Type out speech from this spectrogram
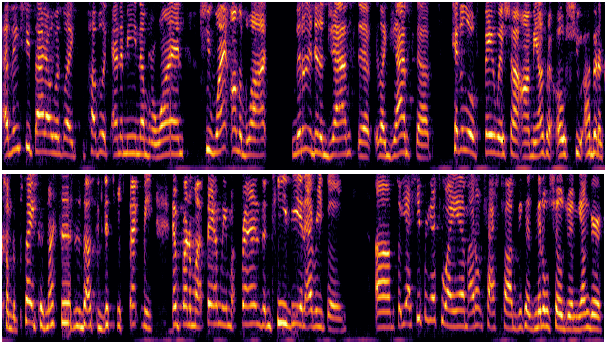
I think she thought I was like public enemy number one. She went on the block, literally did a jab step, like jab step, hit a little fadeaway shot on me. I was like, oh shoot, I better come to play because my sister's about to disrespect me in front of my family, my friends, and TV and everything. Um, so yeah, she forgets who I am. I don't trash talk because middle children, younger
